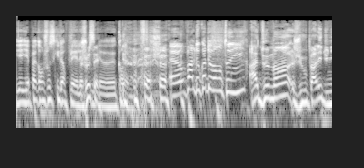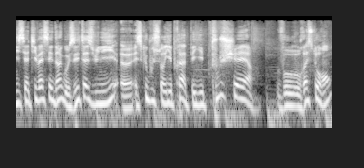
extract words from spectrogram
N'y a, pas grand chose qui leur plaît à la Je sais. euh, quand même. Euh, on parle de quoi devant Anthony? À demain, je vais vous parler d'une initiative assez dingue aux États-Unis. Euh, Est-ce que vous seriez prêt à payer plus cher vos restaurants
